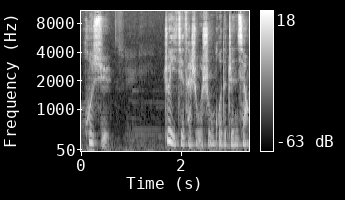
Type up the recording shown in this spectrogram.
或许，这一切才是我生活的真相。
